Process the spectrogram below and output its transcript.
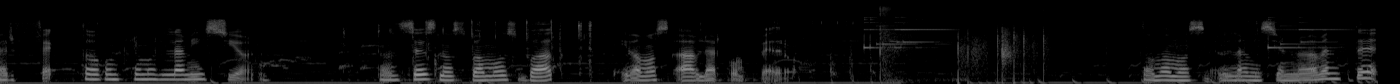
Perfecto, cumplimos la misión. Entonces nos vamos back y vamos a hablar con Pedro. Tomamos la misión nuevamente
